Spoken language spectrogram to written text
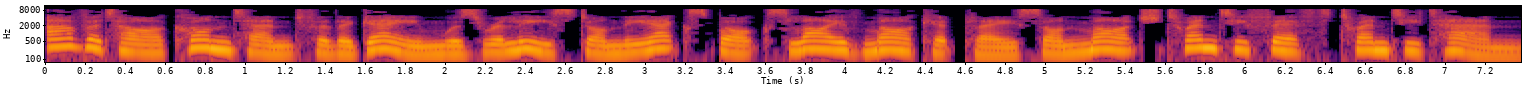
Avatar content for the game was released on the Xbox Live Marketplace on March 25, 2010.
